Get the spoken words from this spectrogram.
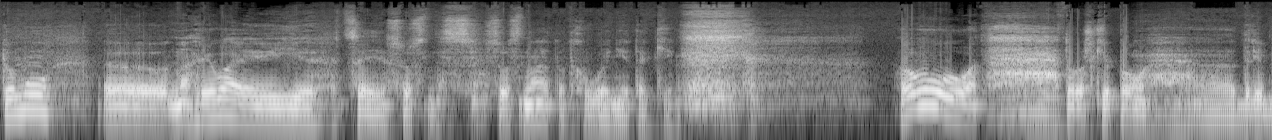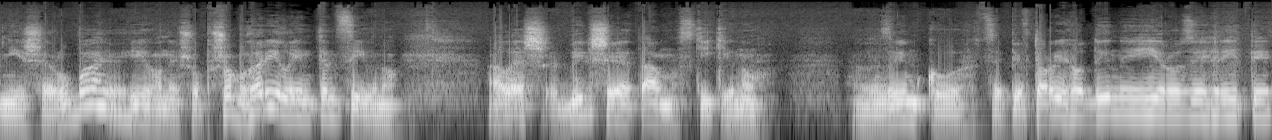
тому е, нагріваю її цей сосна, сосна тут хвойні такі. От, трошки е, дрібніше рубаю, і вони, щоб, щоб горіли інтенсивно. Але ж більше там скільки, ну, взимку це півтори години її розігріти.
